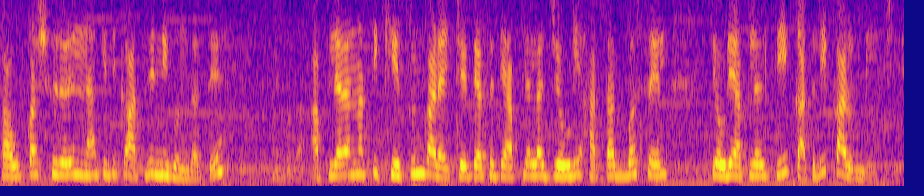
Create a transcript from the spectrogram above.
सावकाश फिरवली ना की ती कातडी निघून जाते. आपल्याला ना ती खेचून काढायची आहे. त्यासाठी आपल्याला जेवढी हातात बसेल तेवढी आपल्याला ती कातडी काढून घ्यायची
